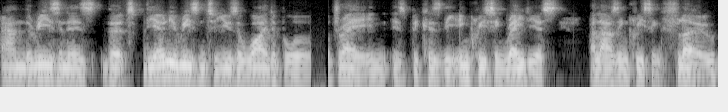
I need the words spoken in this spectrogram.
And the reason is that the only reason to use a wider bore drain is because the increasing radius allows increasing flow.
